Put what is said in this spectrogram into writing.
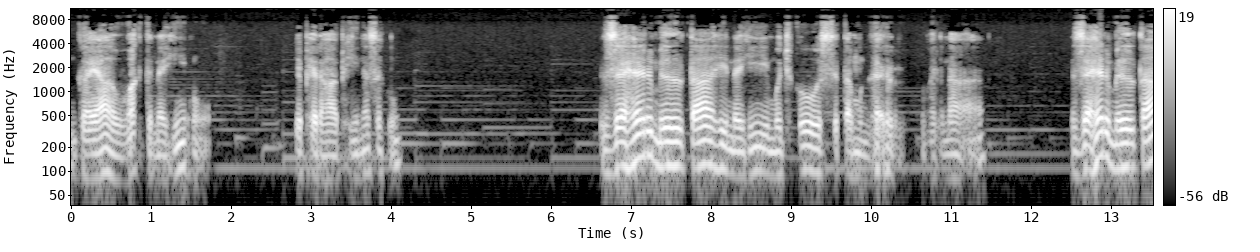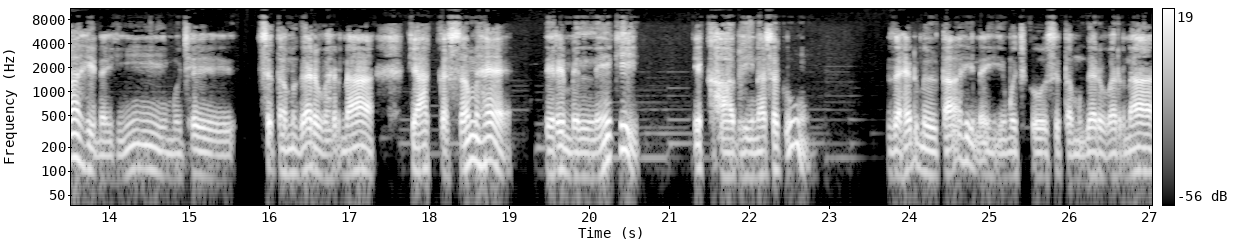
गया वक्त नहीं हूँ, कि फिर आ भी न सकूँ। जहर मिलता ही नहीं मुझको सितमगर वरना जहर मिलता ही नहीं मुझे सितमगर वरना क्या कसम है तेरे मिलने की? कि खा भी ना सकूँ। जहर मिलता ही नहीं मुझको सितमगर वरना।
